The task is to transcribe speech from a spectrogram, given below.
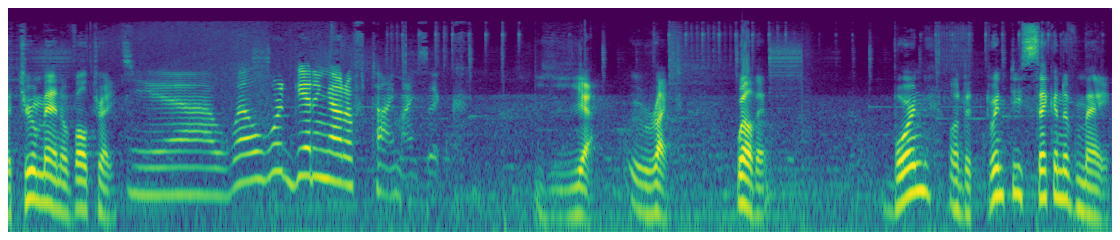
A true man of all trades. Yeah, well, we're getting out of time, Isaac. Yeah, right. Well then, born on the 22nd of May,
